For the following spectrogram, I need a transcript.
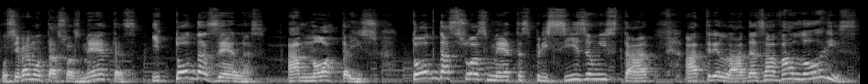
Você vai montar suas metas e todas elas, anota isso, todas as suas metas precisam estar atreladas a valores.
